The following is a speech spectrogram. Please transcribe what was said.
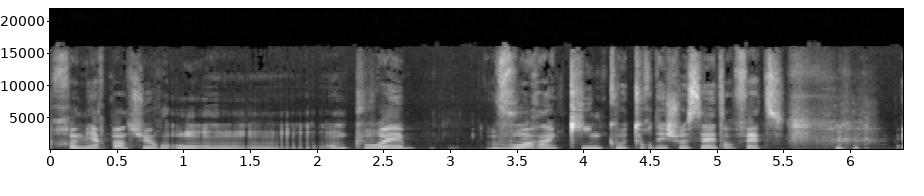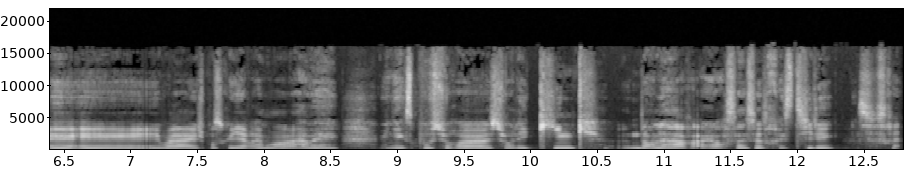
première peinture où on, on, pourrait voir un kink autour des chaussettes en fait. et, et, voilà, et je pense qu'il y a vraiment ah ouais une expo sur euh, sur les kinks dans l'art. Alors ça, ce serait stylé. Ce serait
